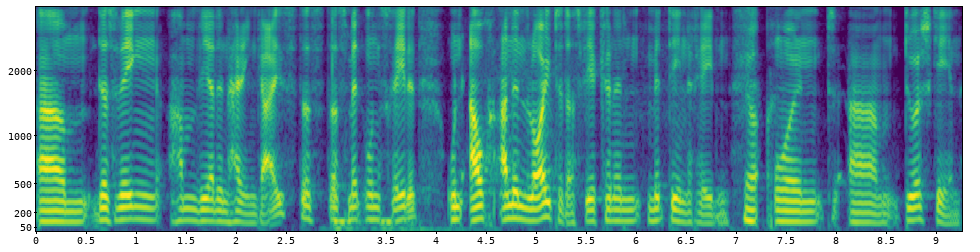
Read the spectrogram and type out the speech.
Ähm, deswegen haben wir den Heiligen Geist, das, das mit uns redet und auch anderen Leute, dass wir können mit denen reden Ja. und ähm, durchgehen.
